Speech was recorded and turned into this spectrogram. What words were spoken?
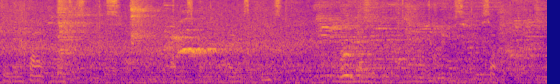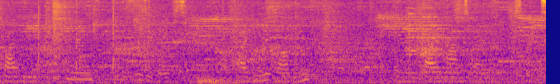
and then five rounds of sprints. I'm gonna spend 30 seconds. And then I'm gonna repeat three more times. So, five minute walking, easy pace, five minute jogging, and then five rounds of sprints,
